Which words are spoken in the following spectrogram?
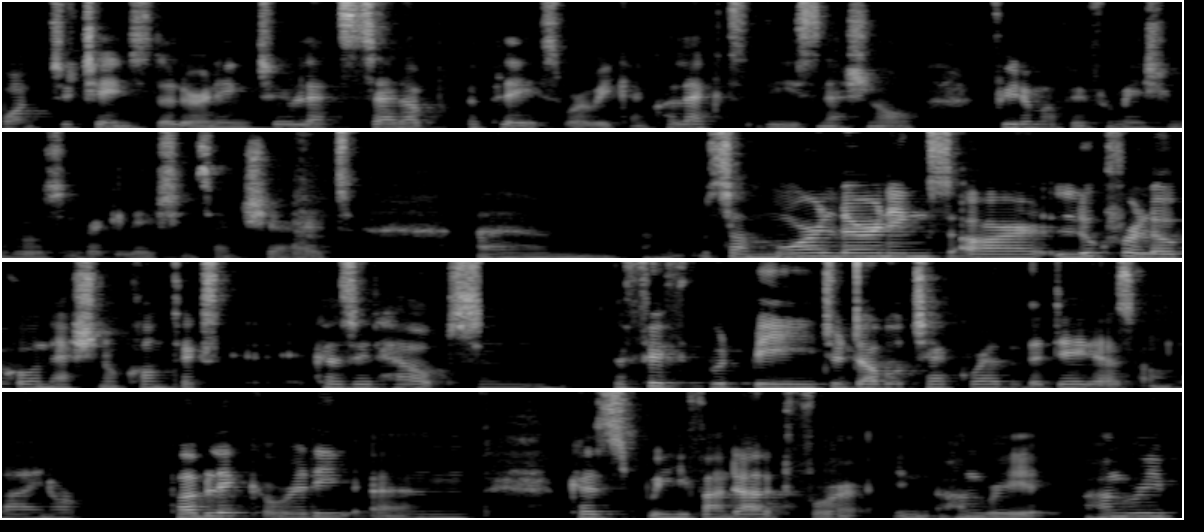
want to change the learning to let's set up a place where we can collect these national freedom of information rules and regulations and share it. Um, some more learnings are look for local national context because it helps. Um, the fifth would be to double check whether the data is online or public already. Um, because we found out for in Hungary, Hungary,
